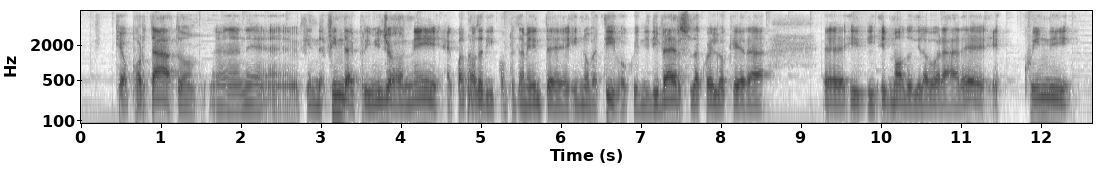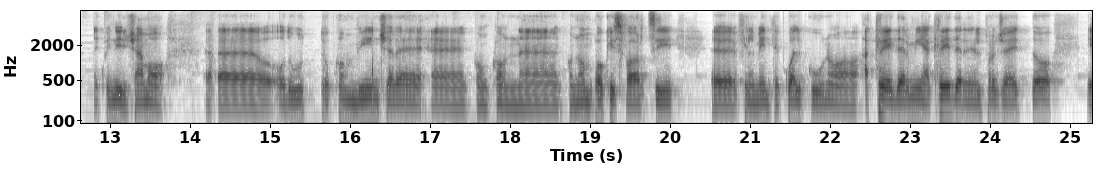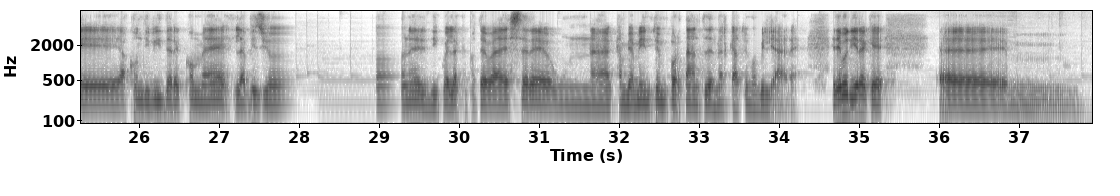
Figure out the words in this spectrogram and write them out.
che ho portato eh, ne, fin, fin, dai primi giorni è qualcosa di completamente innovativo, quindi diverso da quello che era eh, il, il, modo di lavorare e quindi, e quindi diciamo eh, ho dovuto convincere eh, con, con, eh, con, non pochi sforzi eh, finalmente qualcuno a credermi, a credere nel progetto e a condividere con me la visione di quella che poteva essere un eh, cambiamento importante del mercato immobiliare. E devo dire che eh,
